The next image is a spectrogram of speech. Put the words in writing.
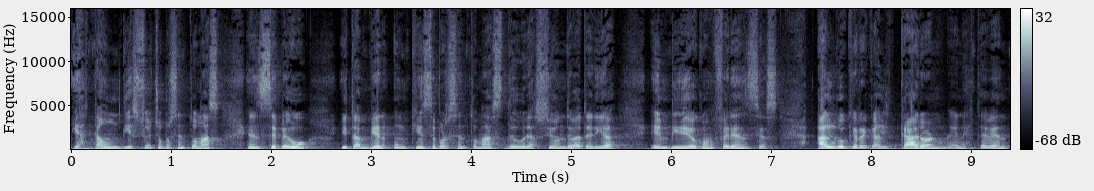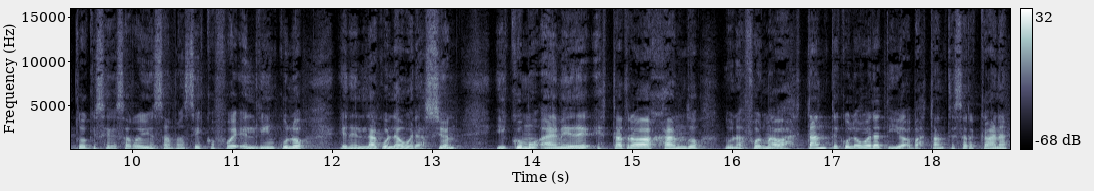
y hasta un 18% más en CPU y también un 15% más de duración de batería en videoconferencias. Algo que recalcaron en este evento que se desarrolló en San Francisco fue el vínculo en la colaboración y cómo AMD está trabajando de una forma bastante colaborativa, bastante cercana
